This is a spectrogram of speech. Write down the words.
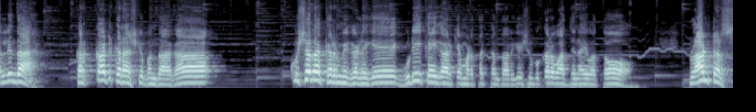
ಅಲ್ಲಿಂದ ಕರ್ಕಾಟಕ ರಾಶಿಗೆ ಬಂದಾಗ ಕುಶಲಕರ್ಮಿಗಳಿಗೆ ಗುಡಿ ಕೈಗಾರಿಕೆ ಮಾಡ್ತಕ್ಕಂಥವ್ರಿಗೆ ಶುಭಕರವಾದ ದಿನ ಇವತ್ತು. ಪ್ಲಾಂಟರ್ಸ್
